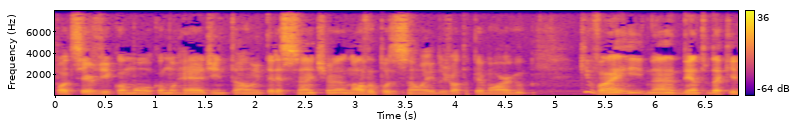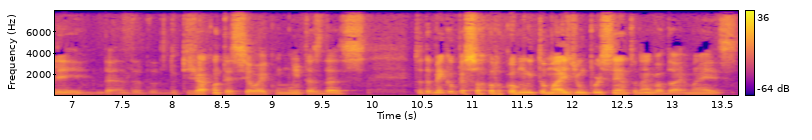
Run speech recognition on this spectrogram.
Pode servir como, como hedge, então interessante a nova posição aí do JP Morgan que vai né, dentro daquele da, do, do, que já aconteceu aí com muitas das tudo bem que o pessoal colocou muito mais de 1%, né, Godoy, mas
